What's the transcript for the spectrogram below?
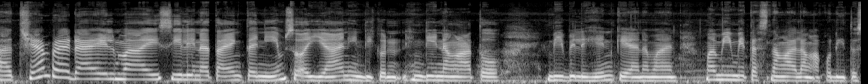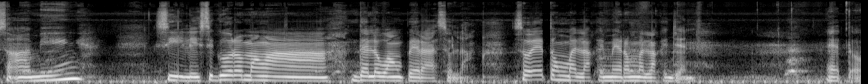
At syempre, dahil may sili na tayong tanim, so ayan, hindi, ko, hindi na nga to bibilihin. Kaya naman, mamimitas na nga lang ako dito sa aming sili. Siguro mga dalawang peraso lang. So, etong malaki, merong malaki dyan. Eto.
